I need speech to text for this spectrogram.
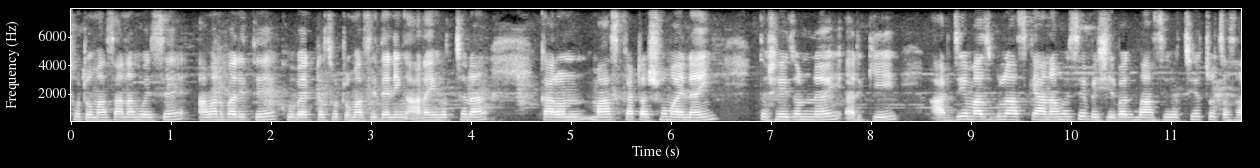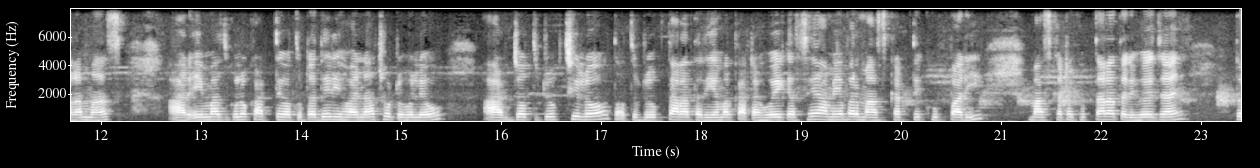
ছোট মাছ আনা হয়েছে। আমার বাড়িতে খুব একটা ছোট মাছ ইদানিং আনাই হচ্ছে না, কারণ মাছ কাটার সময় নাই। তো সেই জন্যই আর কি, আর যে মাছগুলো আজকে আনা হয়েছে বেশিরভাগ মাছই হচ্ছে চোচা ছাড়া মাছ। আর এই মাছগুলো কাটতে অতটা দেরি হয় না, ছোট হলেও। আর যতটুক ছিল ততটুক তাড়াতাড়ি আমার কাটা হয়ে গেছে। আমি আবার মাছ কাটতে খুব পারি, মাছ কাটা খুব তাড়াতাড়ি হয়ে যায়। তো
